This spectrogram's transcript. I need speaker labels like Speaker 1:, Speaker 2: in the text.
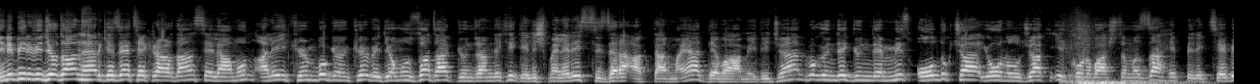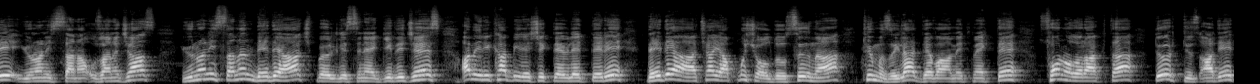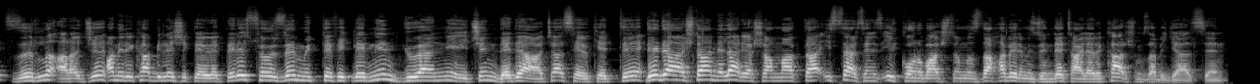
Speaker 1: Yeni bir videodan herkese tekrardan selamun aleyküm. Bugünkü videomuzda da gündemdeki gelişmeleri sizlere aktarmaya devam edeceğim. Bugün de gündemimiz oldukça yoğun olacak. İlk konu başlığımızda hep birlikte bir Yunanistan'a uzanacağız. Yunanistan'ın Dede Ağaç bölgesine gideceğiz. Amerika Birleşik Devletleri Dede Ağaç'a yapmış olduğu sığınağa tüm hızıyla devam etmekte. Son olarak da 400 adet zırhlı aracı Amerika Birleşik Devletleri sözde müttefiklerinin güvenliği için Dede Ağaç'a sevk etti. Dede Ağaç'ta neler yaşanmakta? İsterseniz ilk konu başlığımızda haberimizin detayları karşımıza bir gelsin.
